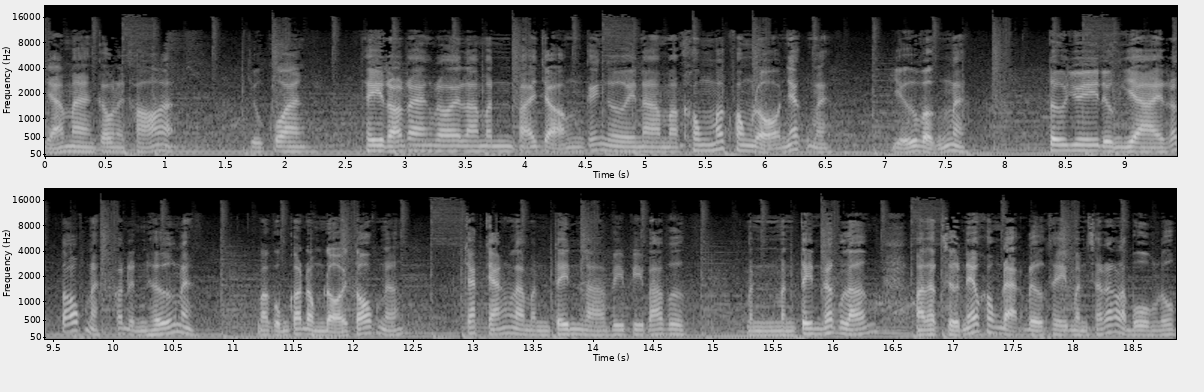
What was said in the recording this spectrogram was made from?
Dạ mang câu này khó à chủ quan. Thì rõ ràng rồi là mình phải chọn cái người nào mà không mất phong độ nhất nè. Giữ vững nè. Tư duy đường dài rất tốt nè, có định hướng nè, mà cũng có đồng đội tốt nữa. Chắc chắn là mình tin là VP Bá Vương. Mình mình tin rất lớn. Mà thật sự nếu không đạt được thì mình sẽ rất là buồn luôn.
